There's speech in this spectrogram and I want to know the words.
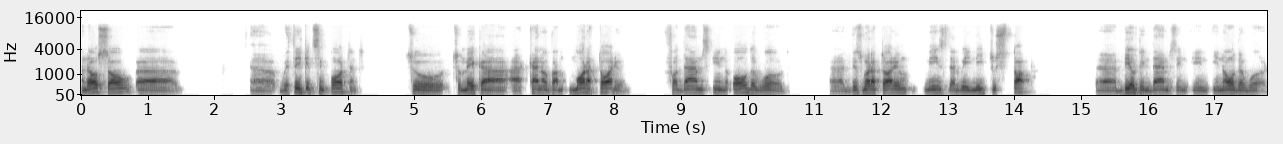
And also, uh, uh, we think it's important to, to make a, a, kind of a moratorium for dams in all the world. Uh, this moratorium means that we need to stop uh, building dams in, in, in all the world.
